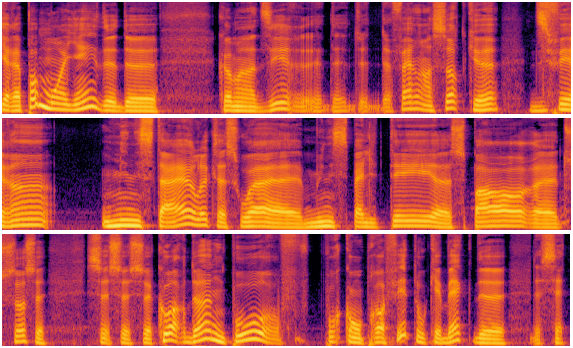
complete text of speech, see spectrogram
n'y aurait pas moyen de, comment dire de, faire en sorte que différents ministères, que ce soit municipalité, sport, tout ça, se, se, se- coordonnent pour, pour qu'on profite au Québec de, de, cette,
